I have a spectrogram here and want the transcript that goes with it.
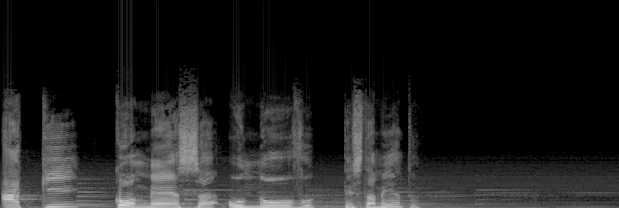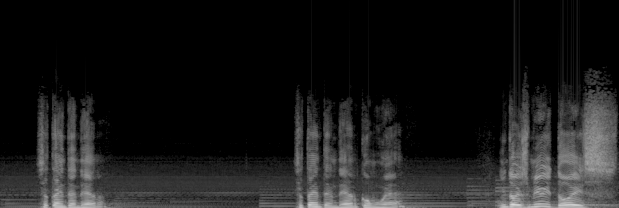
Aqui começa o Novo Testamento. Você está entendendo? Você está entendendo como é? Em 2002,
